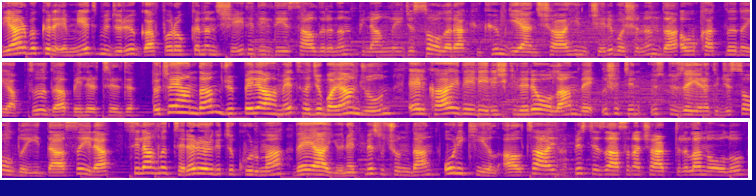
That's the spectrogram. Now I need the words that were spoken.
Diyarbakır Emniyet Müdürü Gaffar Okkan'ın şehit edildiği saldırının planlayıcısı olarak hüküm giyen Şahin Çeribaşı'nın da avukatlığını yaptığı da belirtildi. Öte yandan Cübbeli Ahmet Hacı Bayancuk'un El-Kaide ile ilişkileri olan ve IŞİD'in üst düzey yöneticisi olduğu iddiasıyla silahlı terör örgütü kurma veya yönetme suçundan 12 yıl 6 ay hapis cezasına çarptırılan oğlu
